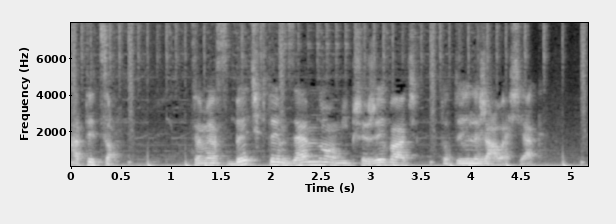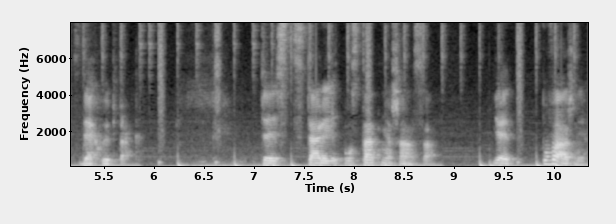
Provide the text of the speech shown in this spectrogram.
A ty co? Zamiast być w tym ze mną i przeżywać, to ty leżałeś jak zdechły ptak. To jest stary, ostatnia szansa. Nie, poważnie.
